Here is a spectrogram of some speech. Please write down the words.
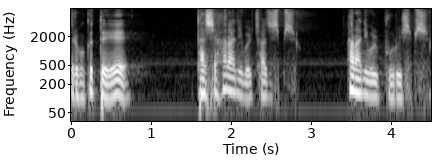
여러분, 그때에 다시 하나님을 찾으십시오. 하나님을 부르십시오.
